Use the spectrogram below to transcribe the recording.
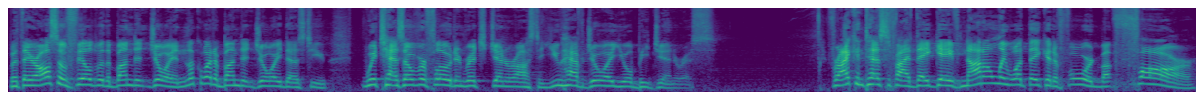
But they are also filled with abundant joy. And look what abundant joy does to you, which has overflowed in rich generosity. You have joy, you'll be generous. For I can testify they gave not only what they could afford, but far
